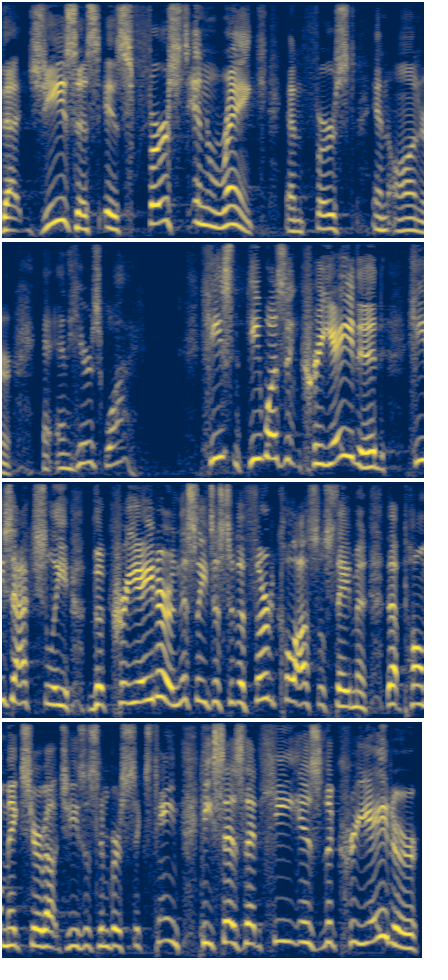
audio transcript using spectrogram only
that Jesus is first in rank and first in honor. and here's why. He's, he wasn't created. He's actually the creator. And this leads us to the third colossal statement that Paul makes here about Jesus in verse 16. He says that he is the creator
